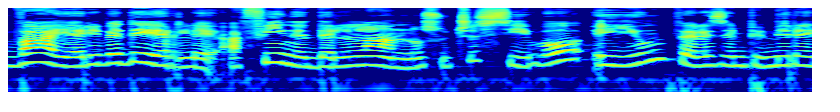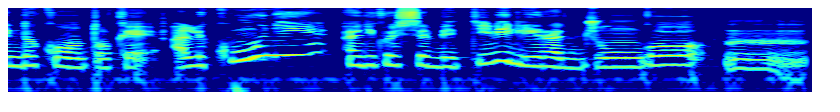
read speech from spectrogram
vai a rivederle a fine dell'anno successivo e io per esempio mi rendo conto che alcuni eh, di questi obiettivi li raggiungo mh,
